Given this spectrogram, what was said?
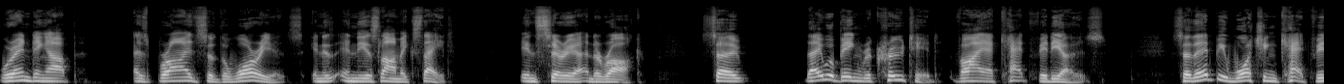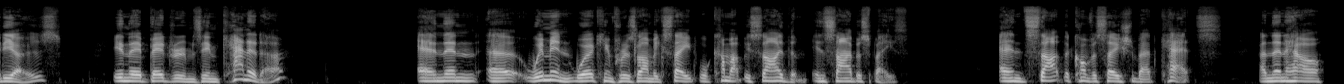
were ending up as brides of the warriors in, in the Islamic State in Syria and Iraq. So they were being recruited via cat videos. So they'd be watching cat videos in their bedrooms in Canada. And then uh, women working for Islamic State will come up beside them in cyberspace and start the conversation about cats and then how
